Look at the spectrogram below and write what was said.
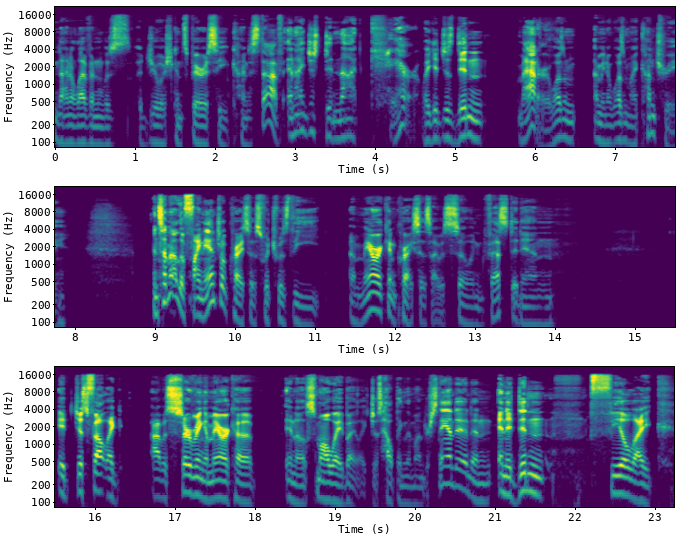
9/11 was a Jewish conspiracy kind of stuff, and I just did not care. Like it just didn't matter. It wasn't. I mean, it wasn't my country. And somehow the financial crisis, which was the American crisis, I was so invested in. It just felt like I was serving America in a small way by like just helping them understand it, and and it didn't feel like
